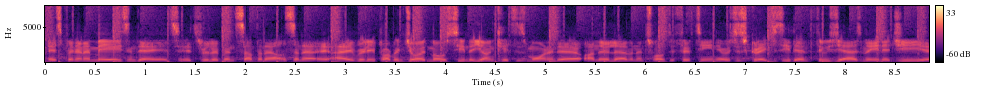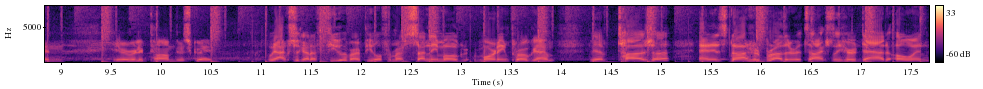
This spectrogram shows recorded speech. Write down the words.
It's been an amazing day. It's, it's really been something else, and I, I really probably enjoyed most seeing the young kids this morning, the under 11 and 12 to 15. It was just great to see the enthusiasm, the energy, and they were really pumped. It was great. We actually got a few of our people from our Sunday mo- morning program. We have Taja, and it's not her brother, it's actually her dad, Owen,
